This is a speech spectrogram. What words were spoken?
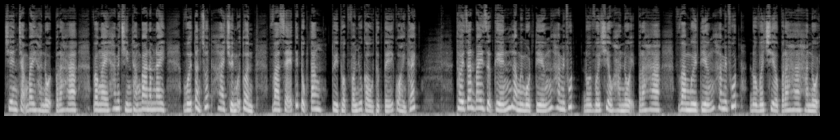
trên chặng bay Hà Nội Praha vào ngày 29 tháng 3 năm nay với tần suất 2 chuyến mỗi tuần và sẽ tiếp tục tăng tùy thuộc vào nhu cầu thực tế của hành khách. Thời gian bay dự kiến là 11 tiếng 20 phút đối với chiều Hà Nội, Praha và 10 tiếng 20 phút đối với chiều Praha, Hà Nội.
